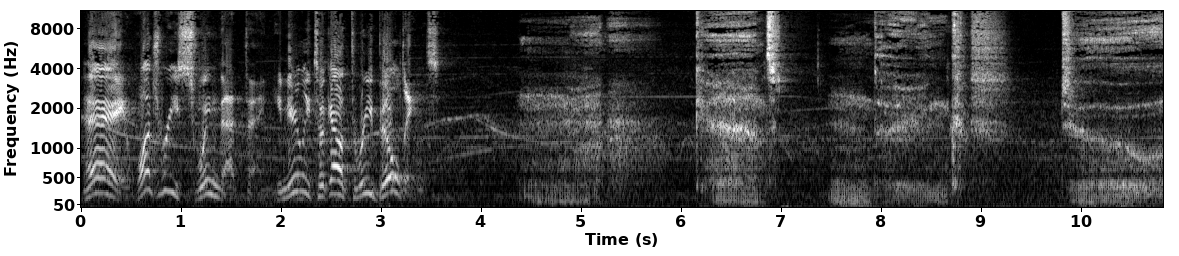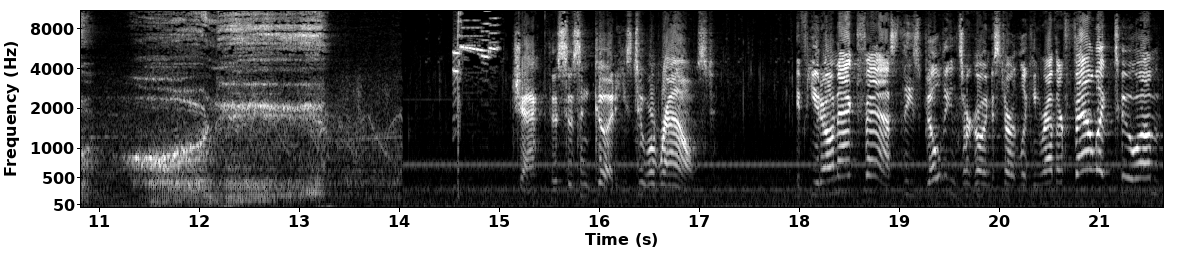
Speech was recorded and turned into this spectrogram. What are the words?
Hey, watch where you swing that thing. You nearly took out three buildings. Can't think. Too horny. Jack, this isn't good. He's too aroused. If you don't act fast, these buildings are going to start looking rather phallic to them.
